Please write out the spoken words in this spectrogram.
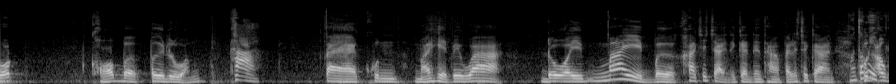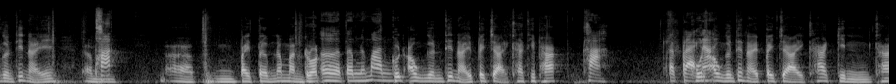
รถ ขอเบิกปืนหลวง ค่ะ แต่คุณหมายเหตุไว้ว่า โดยไม่เบิกค่าใช้จ่ายในการเดินทางไปราชการ มันต้องคุณมี เอาเงินที่ไหนเอิ่มพักเอ่อไปเติมน้ำมันรถ เออเติมน้ำมันคุณเอาเงินที่ไหนไปจ่ายค่าที่พัก ค่ะแปลกคุณๆนะ เอาเงินที่ไหนไปจ่ายค่ากินค่า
